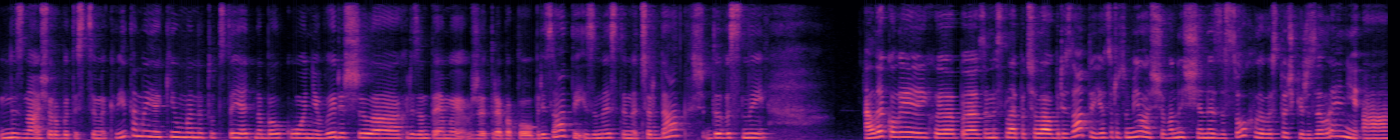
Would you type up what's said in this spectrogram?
не знаю, що робити з цими квітами, які у мене тут стоять на балконі. Вирішила, хризантеми вже треба пообрізати і занести на чердак до весни. Але коли їх е, занесла і почала обрізати, я зрозуміла, що вони ще не засохли, листочки ж зелені, а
